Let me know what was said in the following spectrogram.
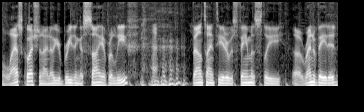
Last question. I know you're breathing a sigh of relief. Valentine Theater was famously uh, renovated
